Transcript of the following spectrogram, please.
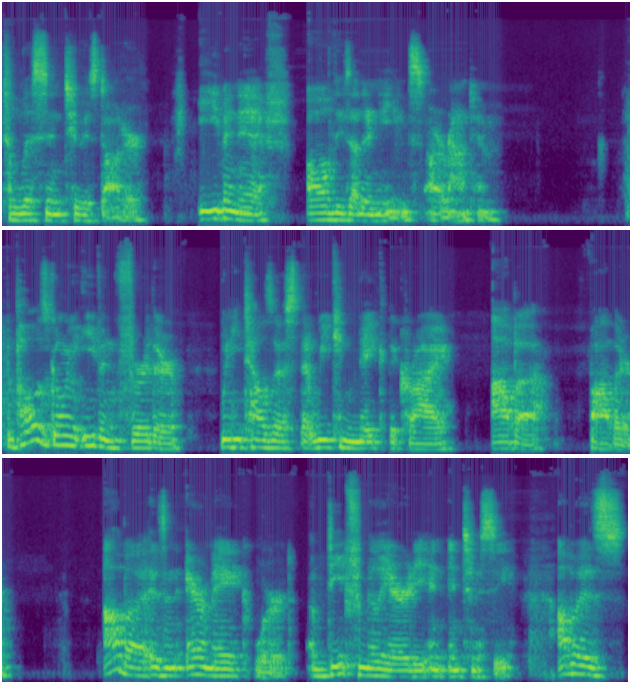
to listen to his daughter, even if all these other needs are around him. But Paul is going even further when he tells us that we can make the cry, Abba, Father. Abba is an Aramaic word of deep familiarity and intimacy. Abba is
